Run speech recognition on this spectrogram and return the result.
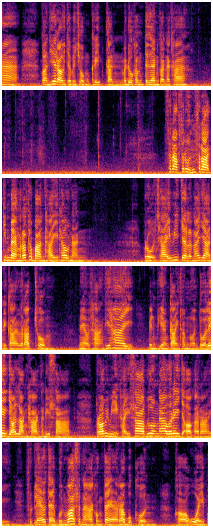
2565 ก่อนที่เราจะไปชมคลิปกันมาดูคำเตือนก่อนนะคะ สนับสนุนสลากกินแบ่งรัฐบาลไทยเท่านั้น โปรดใช้วิจารณญาณในการรับชม แนวทางที่ให้เป็นเพียงการคำนวณตัวเลขย้อนหลังทางคณิตศาสตร์ เพราะไม่มีใครทราบล่วงหน้าว่าเลขจะออกอะไร สุดแล้วแต่บุญวาสนาของแต่ละบุคคล ขออวยพ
